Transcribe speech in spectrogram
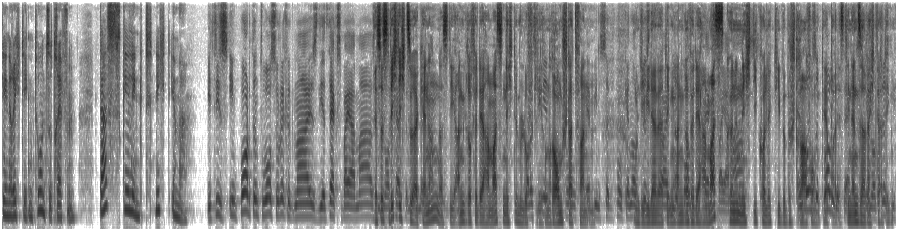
den richtigen Ton zu treffen. Das gelingt nicht immer. Also es ist wichtig zu erkennen, dass die Angriffe der Hamas nicht im luftleeren Raum stattfanden. Und die widerwärtigen Angriffe der Hamas können nicht die kollektive Bestrafung der Palästinenser rechtfertigen.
